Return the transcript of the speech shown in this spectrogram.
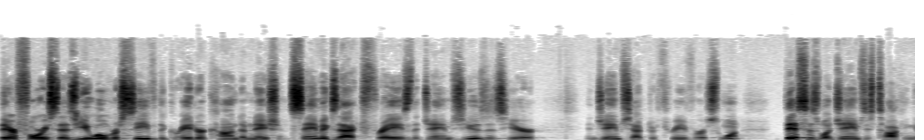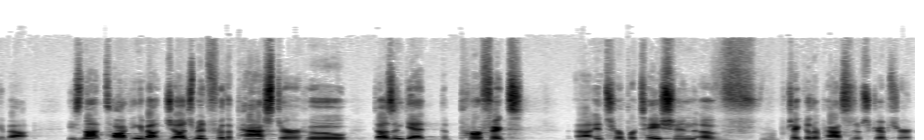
Therefore, he says, you will receive the greater condemnation. Same exact phrase that James uses here in James chapter 3, verse 1. This is what James is talking about. He's not talking about judgment for the pastor who doesn't get the perfect uh, interpretation of a particular passage of Scripture.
